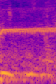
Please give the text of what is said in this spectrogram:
Yeah.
